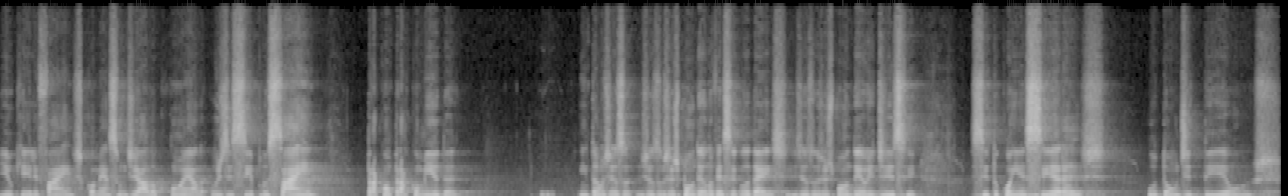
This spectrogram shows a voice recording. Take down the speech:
E o que ele faz? Começa um diálogo com ela. Os discípulos saem para comprar comida. Então Jesus, Jesus respondeu no versículo 10. Jesus respondeu e disse: Se tu conheceras o dom de Deus,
